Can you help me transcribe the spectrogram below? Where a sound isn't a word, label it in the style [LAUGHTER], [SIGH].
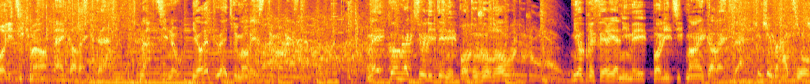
Politiquement incorrect. Martino, il aurait pu être humoriste. Mais comme l'actualité n'est pas toujours drôle, il a préféré animer Politiquement incorrect. Cube Radio.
